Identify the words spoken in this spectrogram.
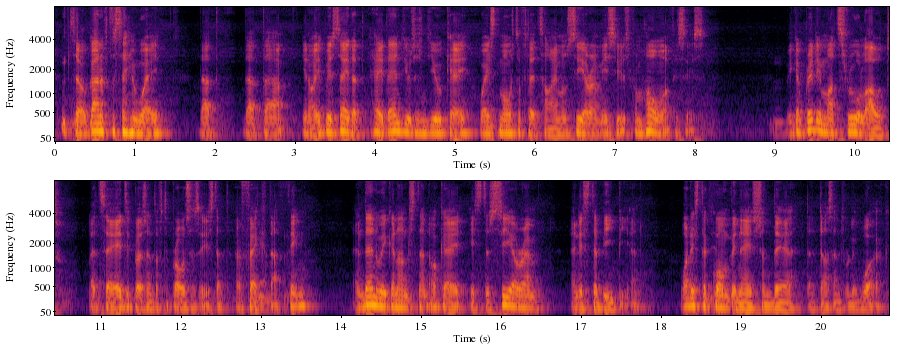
so kind of the same way that that uh, you know if we say that hey the end users in the UK waste most of their time on CRM issues from home offices, we can pretty much rule out let's say 80% of the processes that affect Yeah. that thing, and then we can understand okay it's the CRM and it's the VPN. What is the combination there that doesn't really work?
